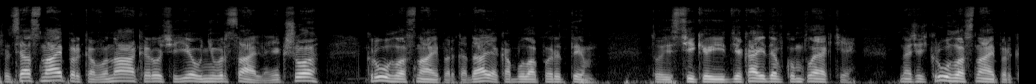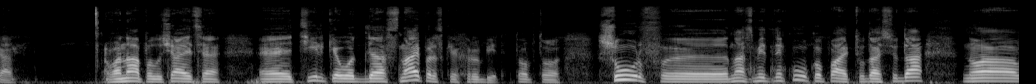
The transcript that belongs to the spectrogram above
що ця снайперка, вона коротше, є універсальна. Якщо кругла снайперка, да, яка була перед тим, тобто яка йде в комплекті, значить кругла снайперка, вона виходить е, тільки от для снайперських робіт. Тобто шурф, е, на смітнику копати туди-сюди. Ну а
